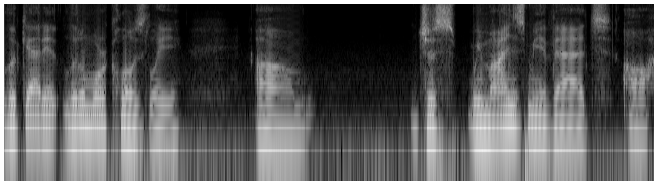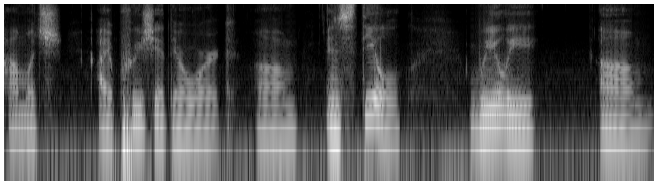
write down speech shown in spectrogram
look at it a little more closely, um, just reminds me that oh how much I appreciate their work, um, and still really um,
